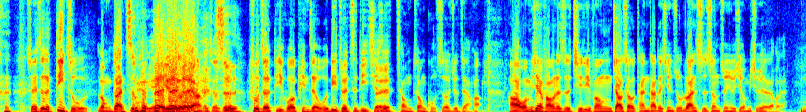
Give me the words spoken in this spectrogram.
所以这个地主垄断自古也也就这样的，就是富者敌国，贫者无立锥之地。其实从从古时候就这样哈。好，我们现在访问的是齐立峰教授，谈他的新书《乱世生存游戏》。我们休息再回来。嗯，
